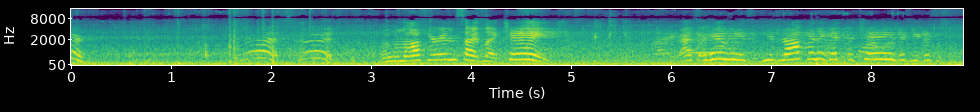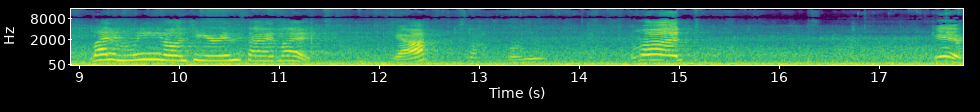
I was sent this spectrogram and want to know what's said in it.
there. Yes, good. Move him off your inside leg. Change. That's him. He's, he's not to get the change if you just let him lean onto your inside leg. Yeah? Come on. Give.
